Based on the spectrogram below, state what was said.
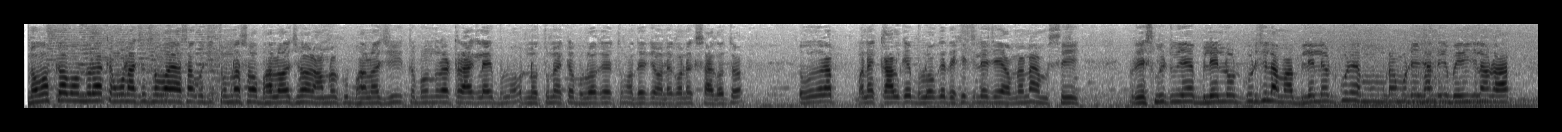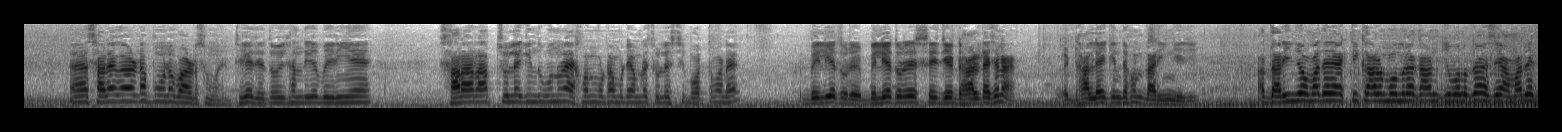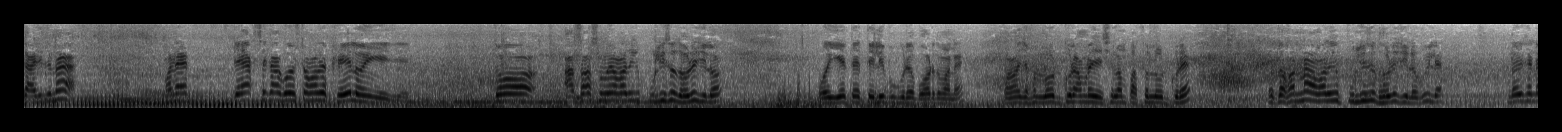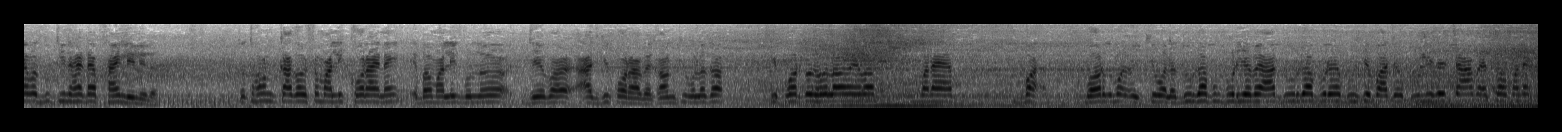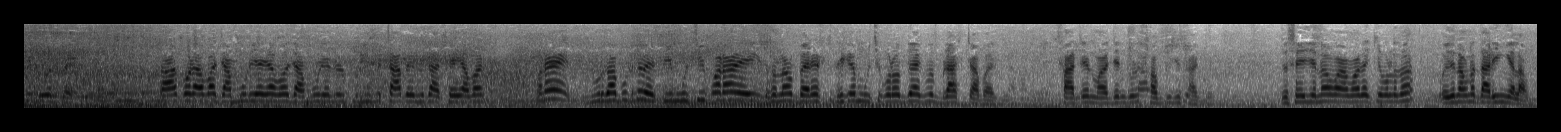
নমস্কার বন্ধুরা, কেমন আছো সবাই? আশা করছি তোমরা সব ভালো আছো আর আমরা খুব ভালো আছি। তো বন্ধুরা ট্রাক লাইভ ব্লগ নতুন একটা ব্লগে তোমাদেরকে অনেক অনেক স্বাগত। তো বন্ধুরা মানে কালকে ব্লগে দেখেছিলে যে আমরা না সেই রেশমি টুয়ে ব্লেড লোড করেছিলাম, আর ব্লেড লোড করে মোটামুটি এখান থেকে বেরিয়েছিলাম রাত সাড়ে এগারোটা, পৌনে বারোটার সময়, ঠিক আছে? তো ওইখান থেকে বেরিয়ে সারা রাত চলে কিন্তু বন্ধুরা, এখন মোটামুটি আমরা চলে এসেছি বর্তমানে বেলিয়াতরে। বেলিয়াতরে সেই যে ঢালটা আছে না ওই ঢালে কিন্তু এখন দাঁড়িয়ে গেছি। আর দাঁড়িয়ে আমাদের একটি কারণ বন্ধুরা, কারণ কি বলতো, সে আমাদের গাড়িতে না মানে ট্যাক্সের কাগজটা আমাদের ফেল হয়ে গিয়েছে তো আসার সময় আমাদেরকে পুলিশও ধরেছিল ওই ইয়েতে তেলিপুকুরে বর্ধমানে। মানে যখন লোড করে আমরা গেছিলাম পাথর লোড করে, তো তখন না আমাদেরকে পুলিশে ধরেছিল, বুঝলে? ওইখানে আবার দু তিন হাজার ফাইন নিয়ে নিল। তো তখন কাগজটা মালিক করায় নাই, এবার মালিক বলল যে এবার আজকে করাবে। কারণ কি বলো তো এরপর তো ধরলাম এবার মানে বর্ধমান কী বলে, দুর্গাপুর পড়ে যাবে। আর দুর্গাপুরে বুঝতে পারছ, পুলিশের চাপ এত মানে কি বলবে? তারপরে আবার জামুড়িয়া যাব, জামুড়িয়াতে পুলিশের চাপ এমনিতে আছে আবার মানে দুর্গাপুর তো বেশি মুচিপাড়ার এই ধরলাম ব্যারেস্ট থেকে মুচিপাড়া অব্দি একবার ব্রাশ চাপ আর কি। সার্জেন্ট মার্জেন্ট করে সব কিছু থাকবে। তো সেই জন্য আমাদের কী বলো তো ওই জন্য আমরা দাঁড়িয়ে গেলাম।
